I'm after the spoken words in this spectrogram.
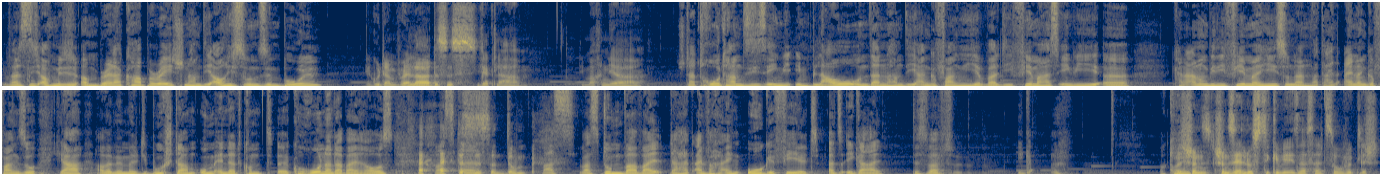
War das nicht auch mit den Umbrella Corporation? Haben die auch nicht so ein Symbol? Ja gut, Umbrella, das ist, ja klar. Die machen ja, Statt Rot haben sie es irgendwie in Blau und dann haben die angefangen hier, weil die Firma heißt irgendwie, äh, keine Ahnung, wie die Firma hieß, und dann hat halt einer angefangen so, ja, aber wenn man die Buchstaben umändert, kommt äh, Corona dabei raus. Was, Das äh, ist so dumm. was, was dumm war, weil da hat einfach ein O gefehlt. Also egal. Das war egal. Aber Okay. ist schon, schon sehr lustig gewesen, dass halt so wirklich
